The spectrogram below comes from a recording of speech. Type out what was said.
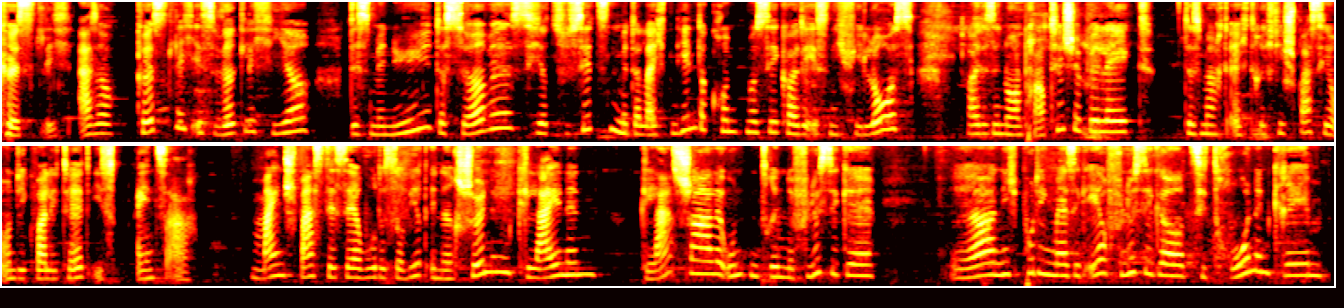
Köstlich. Also köstlich ist wirklich hier das Menü, der Service, hier zu sitzen mit der leichten Hintergrundmusik. Heute ist nicht viel los. Heute sind nur ein paar Tische belegt. Das macht echt richtig Spaß hier und die Qualität ist 1A. Mein Spaßdessert wurde serviert in einer schönen kleinen Glasschale, unten drin eine flüssige ja, nicht puddingmäßig, eher flüssiger Zitronencreme,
